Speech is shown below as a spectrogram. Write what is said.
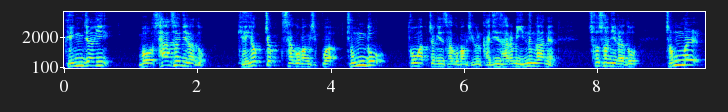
굉장히 뭐 사선이라도 개혁적 사고방식과 중도 통합적인 사고방식을 가진 사람이 있는가 하면 초선이라도 정말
